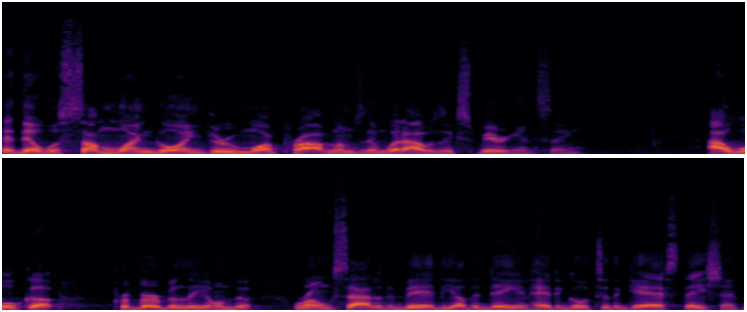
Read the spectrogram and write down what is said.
that there was someone going through more problems than what I was experiencing. I woke up proverbially on the wrong side of the bed the other day and had to go to the gas station,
